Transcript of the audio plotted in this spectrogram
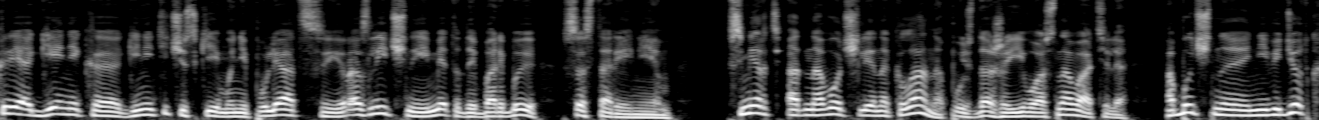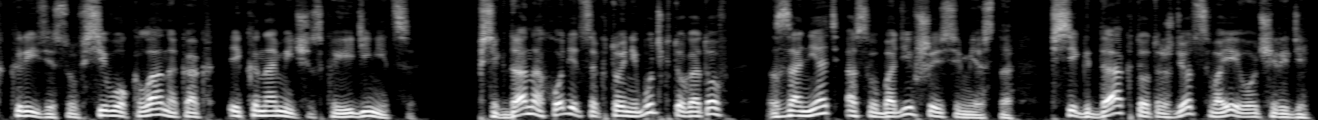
Криогеника, генетические манипуляции, различные методы борьбы со старением. Смерть одного члена клана, пусть даже его основателя, обычно не ведет к кризису всего клана как экономической единицы. Всегда находится кто-нибудь, кто готов занять освободившееся место. Всегда кто-то ждет своей очереди.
